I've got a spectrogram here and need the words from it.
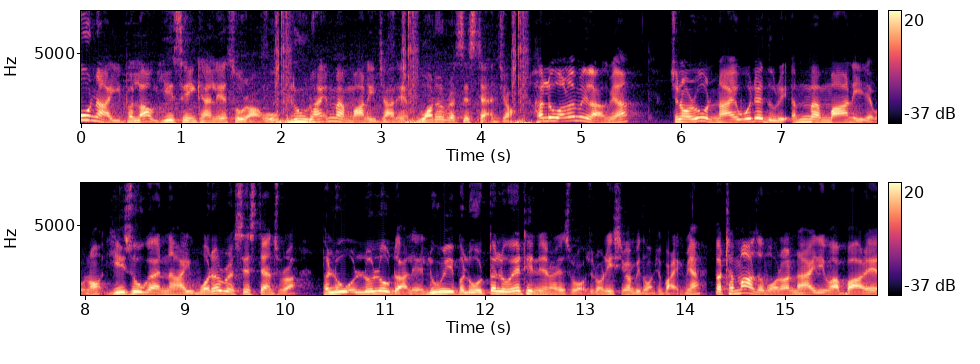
6နာရီဘလောက်ရေစိမ်ခံလဲဆိုတာကိုလူတိုင်းအမှတ်မှားနေကြတယ် water resistant အကြောင်း Hello အားလုံးမင်္ဂလာခင်ဗျာကျွန်တော်တို့နိုင်ဝတ်တဲ့သူတွေအမှတ်မှားနေတယ်ပေါ့နော်ရေဆိုးကန်နိုင် water resistant ဆိုတာဘလို့အလွတ်လွတ်တာလဲလူတွေဘလို့တက်လွဲထင်နေတာလဲဆိုတော့ကျွန်တော်နေရှင်းပြပေးသွားမှာဖြစ်ပါတယ်ခင်ဗျာပထမဆုံးပေါ့နော်နိုင်ဒီမှာပါတဲ့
